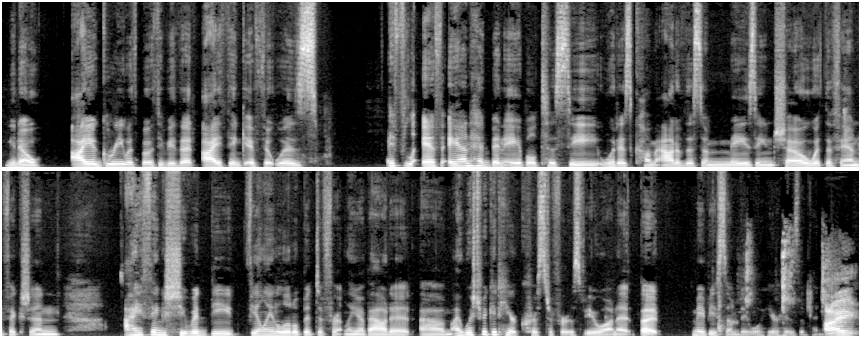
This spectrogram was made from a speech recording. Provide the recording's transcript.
you know, I agree with both of you that I think if it was if if Anne had been able to see what has come out of this amazing show with the fan fiction, I think she would be feeling a little bit differently about it. Um, I wish we could hear Christopher's view on it, but maybe someday we'll hear his opinion. I,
